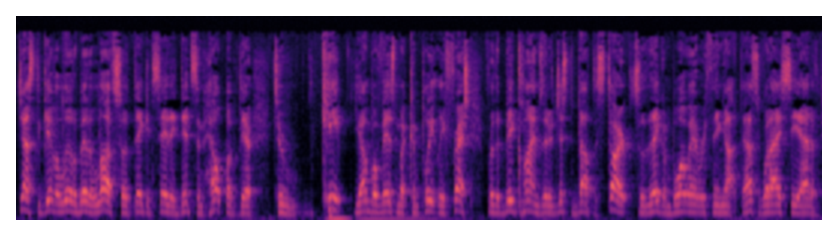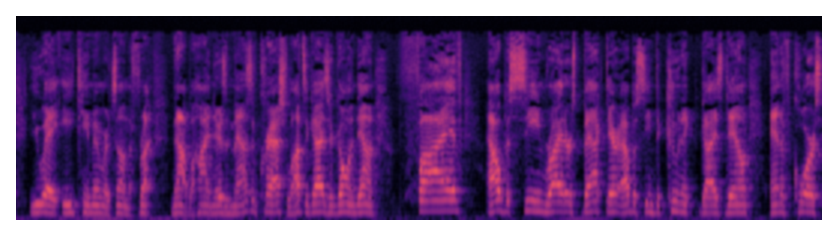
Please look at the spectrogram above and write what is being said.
just to give a little bit of love so that they can say they did some help up there to keep Jumbo Visma completely fresh for the big climbs that are just about to start so they can blow everything up. That's what I see out of UAE Team Emirates on the front. Now, behind there's a massive crash. Lots of guys are going down. Five Alpecin riders back there, Alpecin Deceuninck guys down, and of course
